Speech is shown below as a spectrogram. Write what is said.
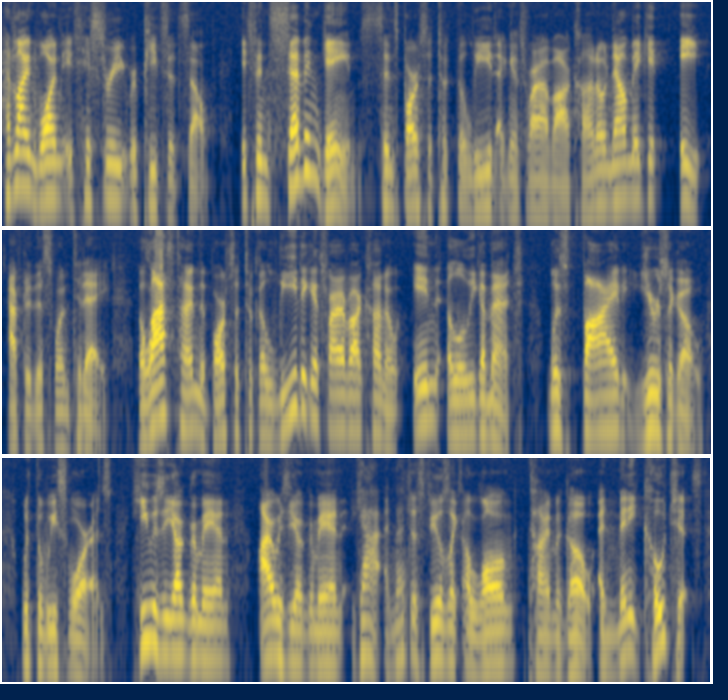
Headline 1 is History Repeats Itself. It's been seven games since Barca took the lead against Rayo Vallecano. Now make it eight after this one today. The last time that Barca took a lead against Rayo Vallecano in a La Liga match was five years ago with Luis Suarez. He was a younger man. I was a younger man. Yeah, and that just feels like a long time ago. And many coaches,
